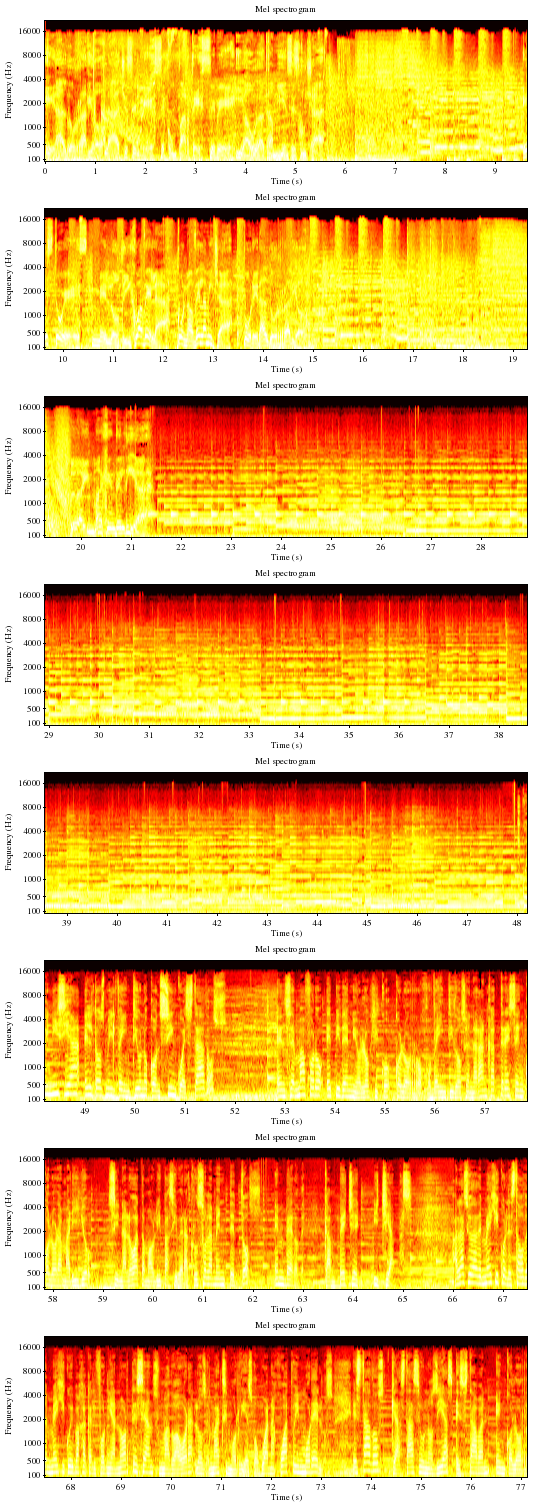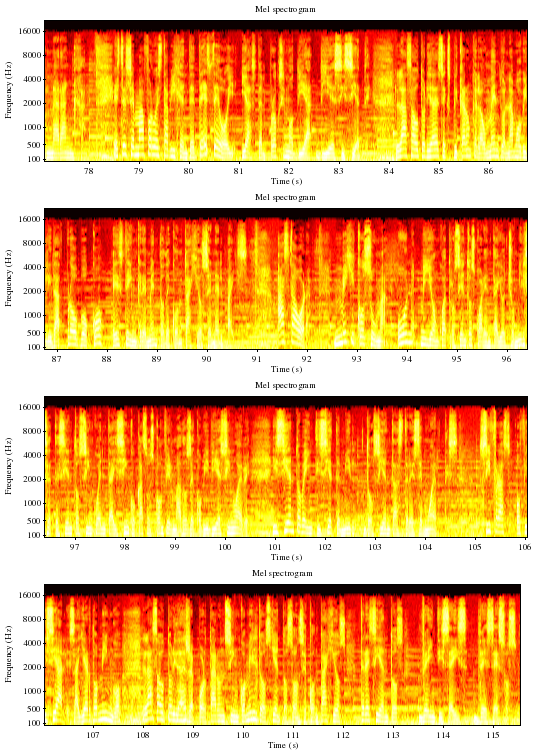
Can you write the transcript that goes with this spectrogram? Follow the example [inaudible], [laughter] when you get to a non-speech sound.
Heraldo Radio. La HCL se comparte, se ve y ahora también se escucha. Esto es Me lo dijo Adela con Adela Micha por Heraldo Radio. La imagen del día. Inicia el 2021 con cinco estados en semáforo epidemiológico color rojo, 22 en naranja, 13 en color amarillo, Sinaloa, Tamaulipas y Veracruz, solamente dos en verde, Campeche y Chiapas. A la Ciudad de México, el Estado de México y Baja California Norte se han sumado ahora los de máximo riesgo, Guanajuato y Morelos, estados que hasta hace unos días estaban en color naranja. Este semáforo está vigente desde hoy y hasta el próximo día 17. Las autoridades explicaron que el aumento en la movilidad provocó este incremento de contagios en el país. Hasta ahora, México suma 1.448.755 casos confirmados de COVID-19 y 127.213 muertes. Cifras oficiales. Ayer domingo, las autoridades reportaron 5.211 contagios, 326 decesos.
